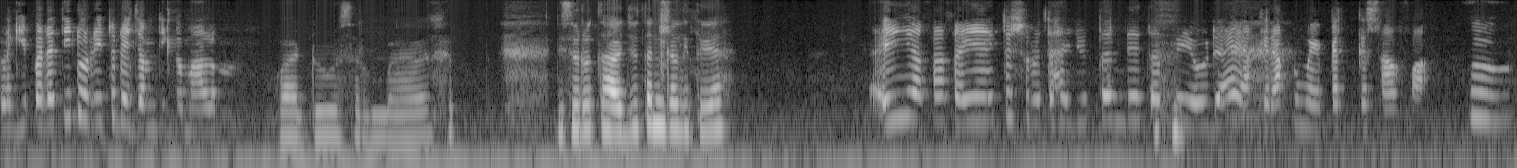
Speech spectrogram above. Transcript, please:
lagi pada tidur itu udah jam 3 malam. Waduh serem banget. Disuruh tahajudan kali itu ya? Iya kakaknya itu suruh tahajudan deh tapi ya udah akhirnya aku mepet ke Safa.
